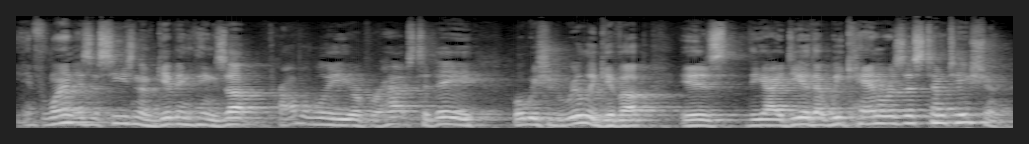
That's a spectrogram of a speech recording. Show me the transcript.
If Lent is a season of giving things up, probably or perhaps today, what we should really give up is the idea that we can resist temptation.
